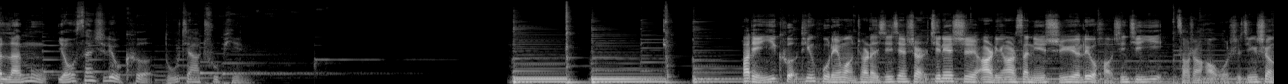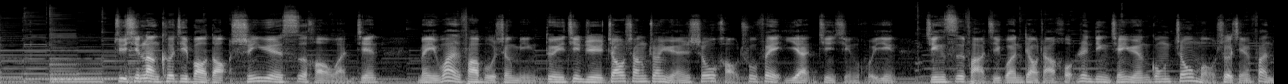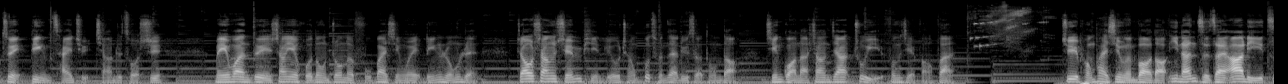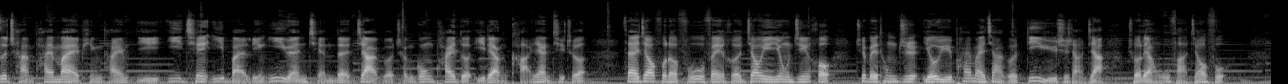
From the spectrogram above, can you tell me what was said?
本栏目由三十六氪独家出品。八点一刻，听互联网圈的新鲜事儿。今天是二零二三年十月六号，星期一，早上好，我是金盛。据新浪科技报道，十一月四号晚间，美万发布声明，对近日招商专员收好处费一案进行回应。经司法机关调查后，认定前员工周某涉嫌犯罪，并采取强制措施。美万对商业活动中的腐败行为零容忍，招商选品流程不存在绿色通道，请广大商家注意风险防范。据澎湃新闻报道，一男子在阿里资产拍卖平台以一千一百零一元钱的价格成功拍得一辆卡宴汽车，在交付了服务费和交易佣金后，却被通知由于拍卖价格低于市场价，车辆无法交付。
